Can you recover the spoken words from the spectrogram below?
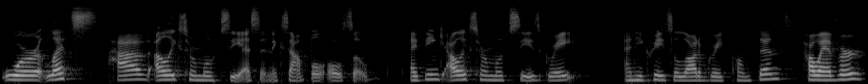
Or let's have Alex Hormozi as an example also. I think Alex Hormozi is great and he creates a lot of great content. However,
